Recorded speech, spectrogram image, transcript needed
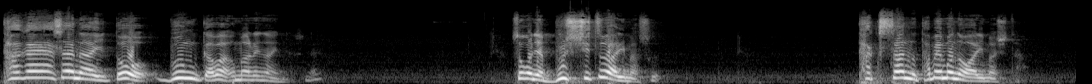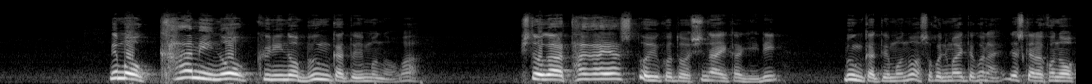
耕さないと文化は生まれないんですね。そこには物質はあります。たくさんの食べ物はありました。でも神の国の文化というものは人が耕すということをしない限り文化というものはそこに生まれてこない。ですからこの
